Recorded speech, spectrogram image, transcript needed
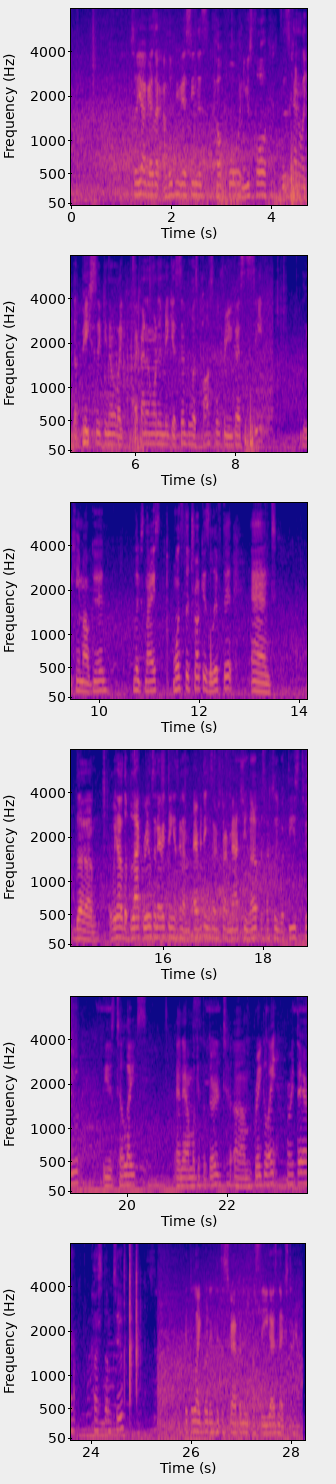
So yeah, guys, I, I hope you guys seen this helpful and useful. This is kind of like the basic, you know, like I kind of want to make it as simple as possible for you guys to see. It came out good, looks nice. Once the truck is lifted and the we have the black rims and everything is gonna everything's gonna start matching up, especially with these two, these tail lights. And then I'm gonna get the third um, brake light right there, custom too. Hit the like button, hit the subscribe button. I'll see you guys next time.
